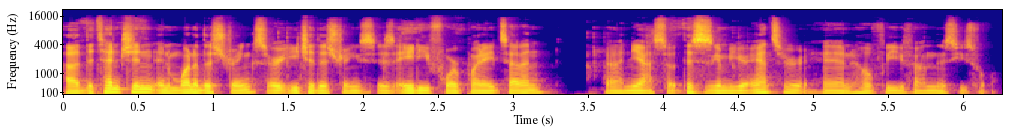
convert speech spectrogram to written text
uh, the tension in one of the strings, or each of the strings, is 84.87. And yeah, so this is going to be your answer, and hopefully you found this useful.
